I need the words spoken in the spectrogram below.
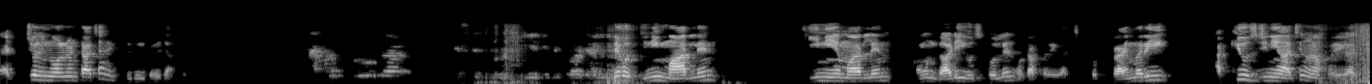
অ্যাকচুয়াল ইনভলভমেন্ট আছে, আমি কিছুদিন করে জানতে দেখো, যিনি মারলেন, কি নিয়ে মারলেন কোন গাড়ি ইউজ করলেন, ওটা হয়ে গেছে। তো প্রাইমারি অ্যাকিউজ যিনি আছেন ওনা হয়ে গেছে।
